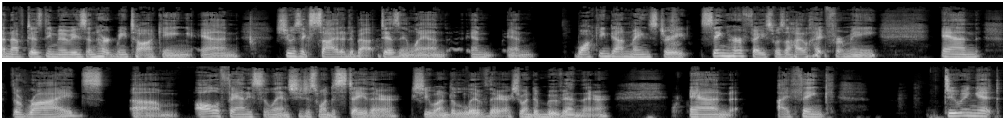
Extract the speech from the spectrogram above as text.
enough Disney movies and heard me talking and she was excited about Disneyland and, and walking down Main Street, seeing her face was a highlight for me. And the rides, um, all of Fantasyland, she just wanted to stay there. She wanted to live there. She wanted to move in there. And I think doing it,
